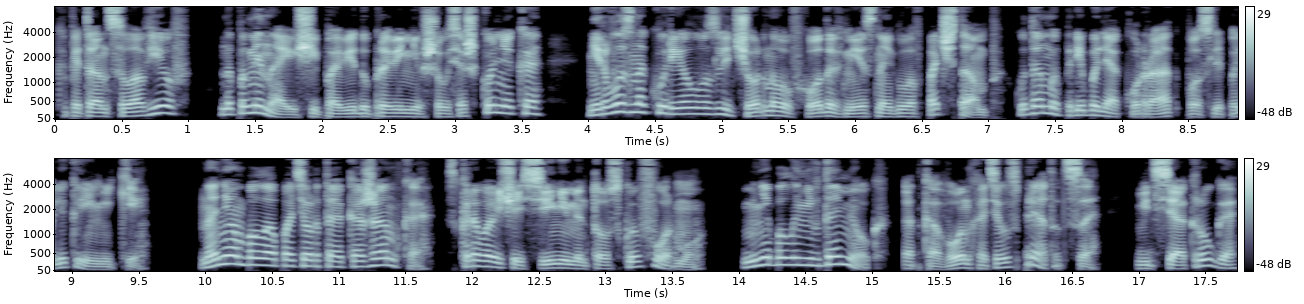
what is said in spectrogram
Капитан Соловьев, напоминающий по виду провинившегося школьника, нервозно курил возле черного входа в местный главпочтамп, куда мы прибыли аккурат после поликлиники. На нем была потертая кожанка, скрывающая синюю ментовскую форму. Мне было невдомек, от кого он хотел спрятаться, ведь вся округа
